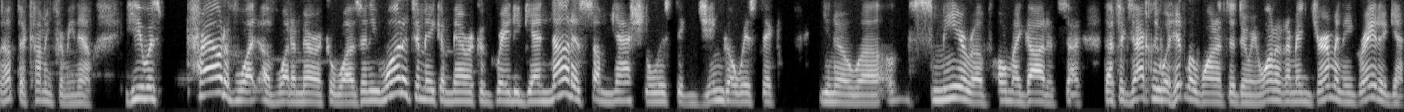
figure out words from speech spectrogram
well, they're coming for me now. He was proud of what of what America was, and he wanted to make America great again, not as some nationalistic, jingoistic, you know, uh, smear of oh my God, it's uh, that's exactly what Hitler wanted to do. He wanted to make Germany great again.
